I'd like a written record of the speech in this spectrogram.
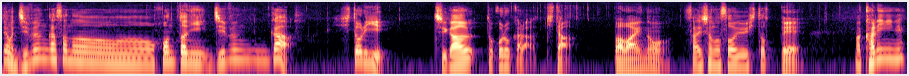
でも自分がその、本当に自分が一人違うところから来た場合の最初のそういう人って、まあ、仮にね、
